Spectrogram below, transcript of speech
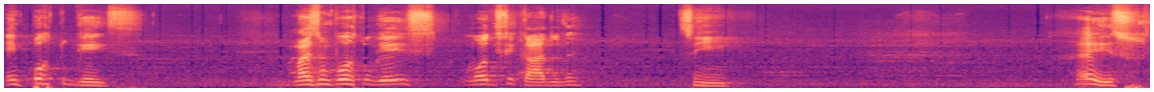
em português. Mas um português modificado, né? Sim. É isso.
